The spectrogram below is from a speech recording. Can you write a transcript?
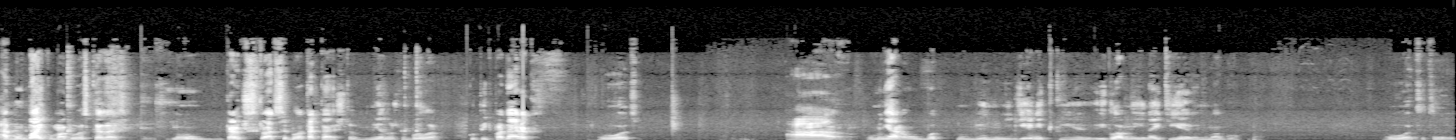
одну байку могу рассказать. Ну, короче, ситуация была такая, что мне нужно было купить подарок, вот. А у меня, ну, вот, ну, блин, ну, ни денег, ни... и главное, и найти я его не могу. Вот, это...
